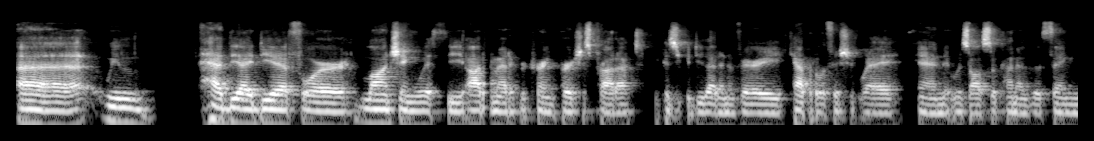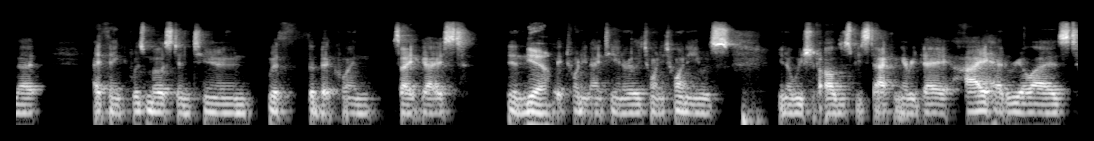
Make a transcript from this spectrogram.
uh, we had the idea for launching with the automatic recurring purchase product because you could do that in a very capital efficient way. And it was also kind of the thing that I think was most in tune with the Bitcoin zeitgeist in yeah. late 2019, early 2020 was, you know, we should all just be stacking every day. I had realized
